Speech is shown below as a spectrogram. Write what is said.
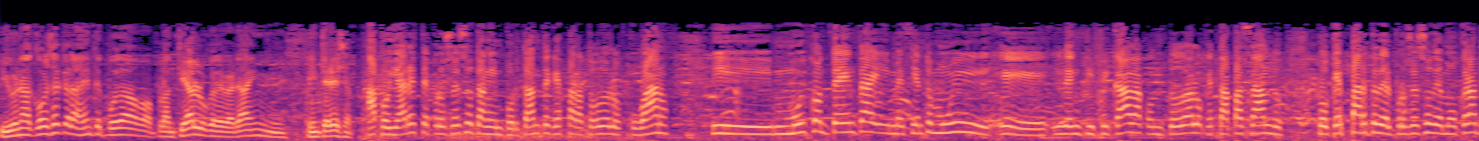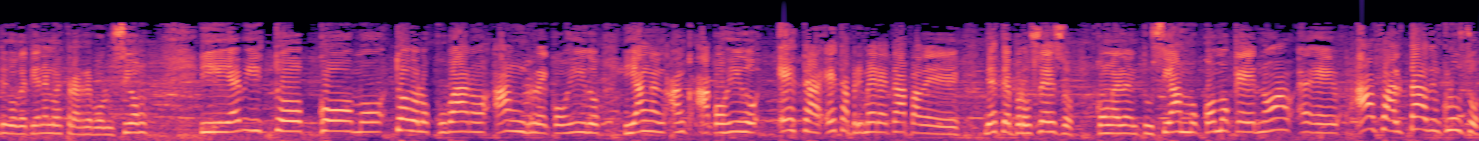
y una cosa que la gente pueda plantear lo que de verdad interesa. Apoyar este proceso tan importante que es para todos los cubanos y muy contenta y me siento muy eh, identificada con todo lo que está pasando porque es parte del proceso democrático que tiene nuestra revolución y he visto cómo todos los cubanos han recogido y han, acogido esta, esta primera etapa de, este proceso con el entusiasmo, como que no eh, ha faltado incluso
